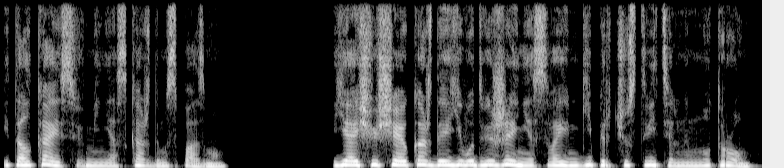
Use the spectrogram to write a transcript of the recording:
и толкаясь в меня с каждым спазмом. Я ощущаю каждое его движение своим гиперчувствительным нутром.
